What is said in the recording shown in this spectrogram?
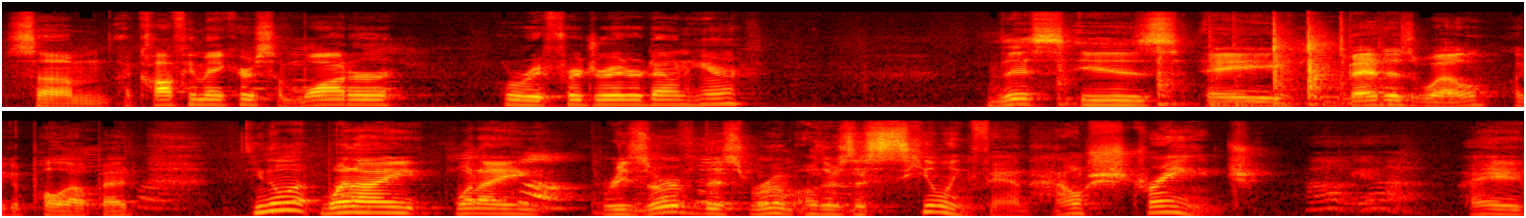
some a coffee maker, some water, a little refrigerator down here. This is a bed as well, like a pull-out bed. You know what? When I when I reserved this room, oh, there's a ceiling fan. How strange. Oh yeah. I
